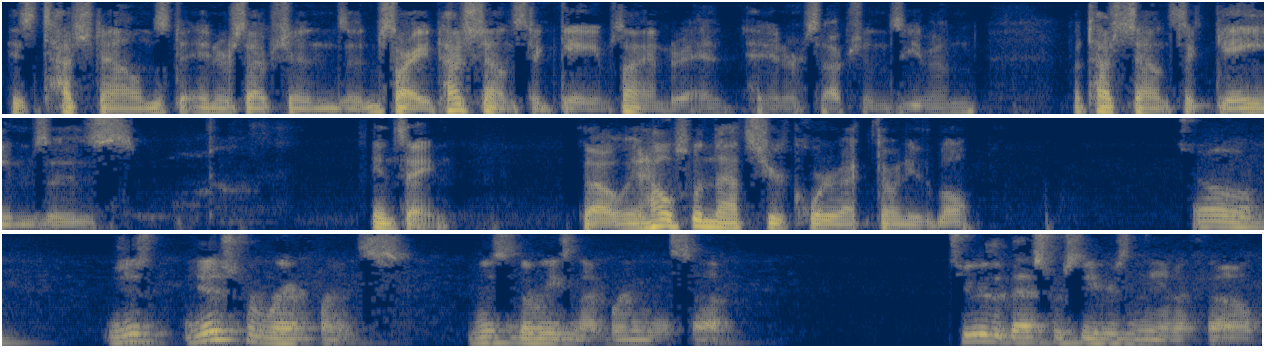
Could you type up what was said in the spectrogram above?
his touchdowns to interceptions and sorry, touchdowns to games, not interceptions even, but touchdowns to games is insane. So it helps when that's your quarterback throwing you the ball. So just just for reference, this is the reason I bring this up. Two of the best receivers in the NFL,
